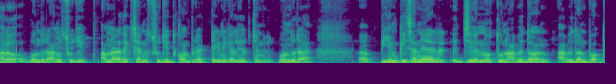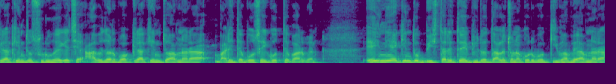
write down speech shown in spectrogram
হ্যালো বন্ধুরা, আমি সুজিত। আপনারা দেখছেন Sujit computer technical help channel. বন্ধুরা পিএম কিষানের যে নতুন আবেদন আবেদন প্রক্রিয়া কিন্তু শুরু হয়ে গেছে। আবেদন প্রক্রিয়া কিন্তু আপনারা বাড়িতে বসেই করতে পারবেন। এই নিয়ে কিন্তু বিস্তারিত এই ভিডিওতে আলোচনা করব। কীভাবে আপনারা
